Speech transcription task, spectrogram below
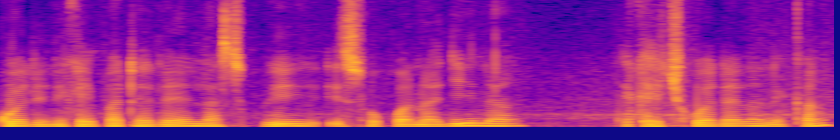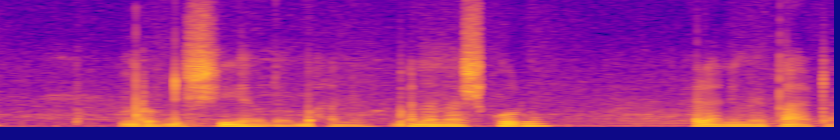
kweli. Nikaipata ile hela siku hii isiokuwa na jina, nikaichukua ile hela nikamrudishia yule bwana. Bwana, nashukuru hela nimepata.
